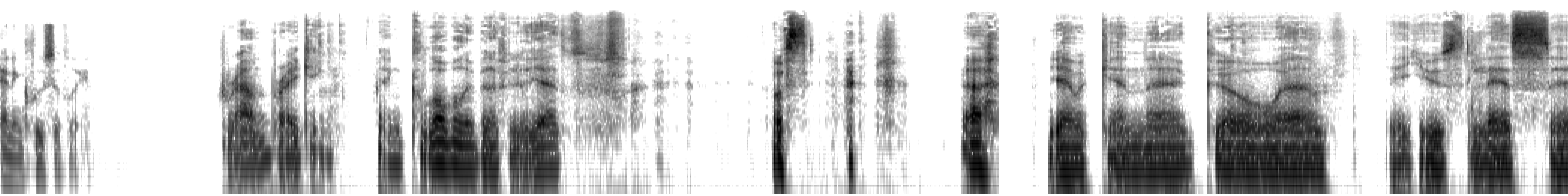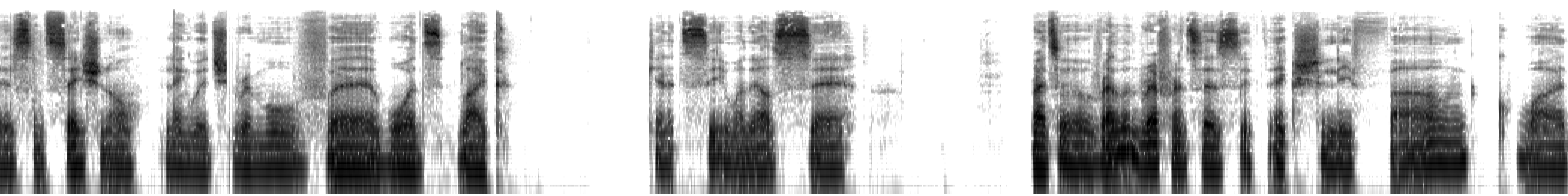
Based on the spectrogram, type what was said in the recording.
and inclusively. Groundbreaking and globally beneficial. Yeah. uh, yeah, we can uh, go um, use less uh, sensational language, remove uh, words like. Okay, let's see what else. Uh, right, so relevant references, it actually found quite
